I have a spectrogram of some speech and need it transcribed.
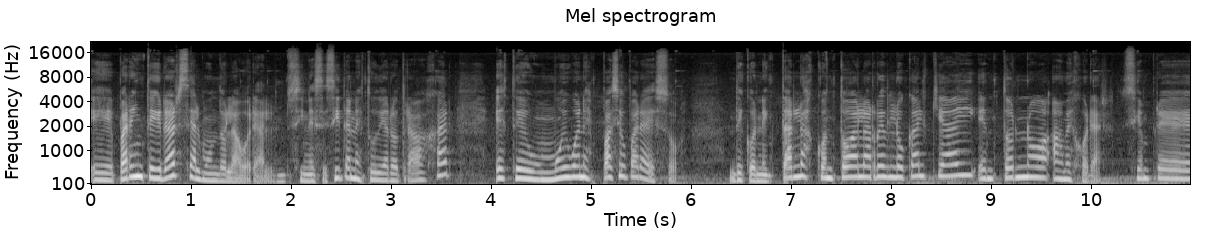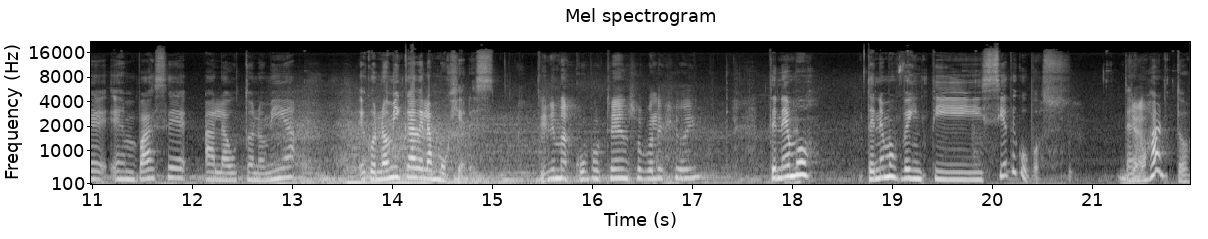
eh, para integrarse al mundo laboral. Si necesitan estudiar o trabajar, este es un muy buen espacio para eso, de conectarlas con toda la red local que hay en torno a mejorar, siempre en base a la autonomía económica de las mujeres. ¿Tiene más cupos usted en su colegio hoy? Tenemos, tenemos 27 cupos. Tenemos harto.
